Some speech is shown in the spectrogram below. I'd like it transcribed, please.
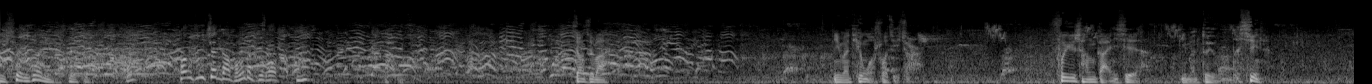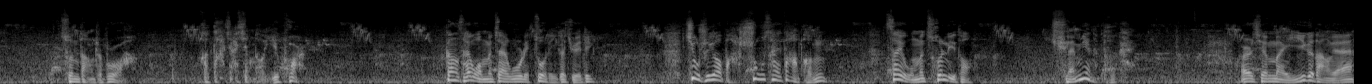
你现在你说说，当初建大棚的时候，你乡亲们，你听我说几句。非常感谢你们对我们的信任。村党支部啊，和大家想到一块儿。刚才我们在屋里做了一个决定，就是要把蔬菜大棚在我们村里头全面的铺开，而且每一个党员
